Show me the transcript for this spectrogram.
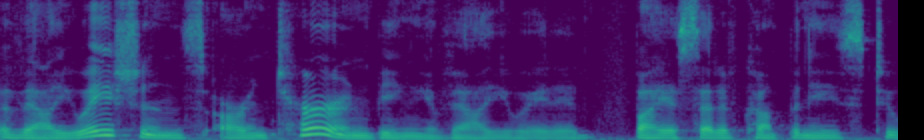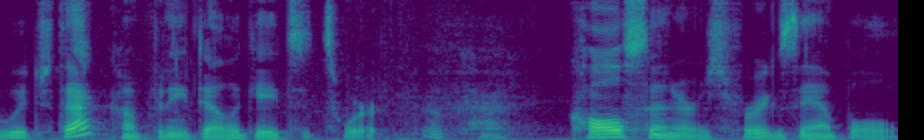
evaluations are in turn being evaluated by a set of companies to which that company delegates its work. Okay. Call centers, for example,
